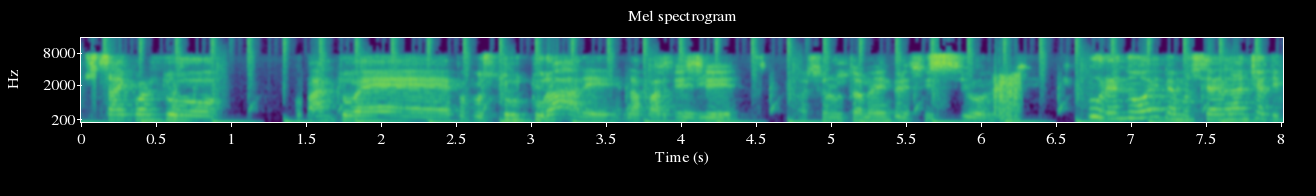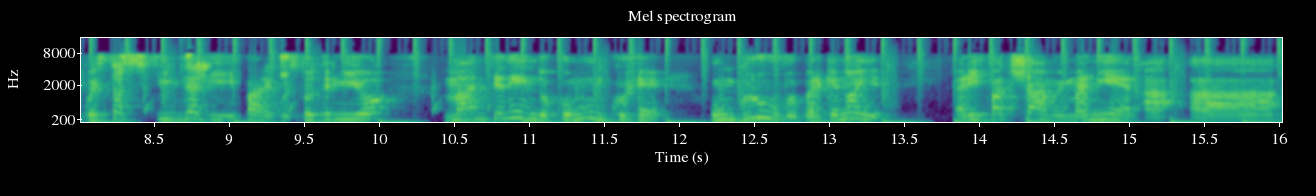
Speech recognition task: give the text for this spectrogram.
sai quanto, quanto è proprio strutturale la parte sì, di, sì, assolutamente di sì. Eppure noi abbiamo, ci siamo lanciati questa sfida di fare questo trio mantenendo comunque un groove perché noi rifacciamo in maniera uh,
